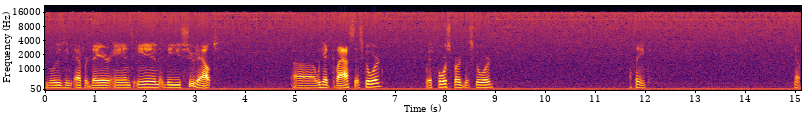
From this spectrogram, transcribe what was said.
losing effort there. And in the shootout, uh, we had Glass that scored. We had Forsberg that scored. I think. No.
